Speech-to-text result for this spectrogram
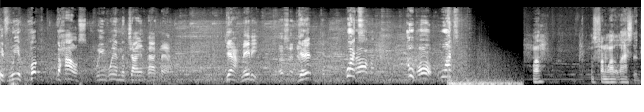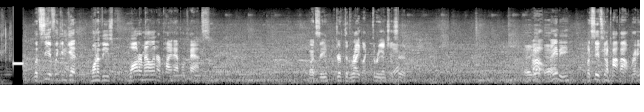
If we hook the house, we win the giant Pac-Man. Yeah, maybe. That should do Get it? What? Oh. oh, Oh, what? Well, it was fun while it lasted. Let's see if we can get one of these watermelon or pineapple cats. Let's see. Drifted right like three inches. There you go, Oh, yeah. maybe. Let's see. If it's gonna pop out. Ready?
